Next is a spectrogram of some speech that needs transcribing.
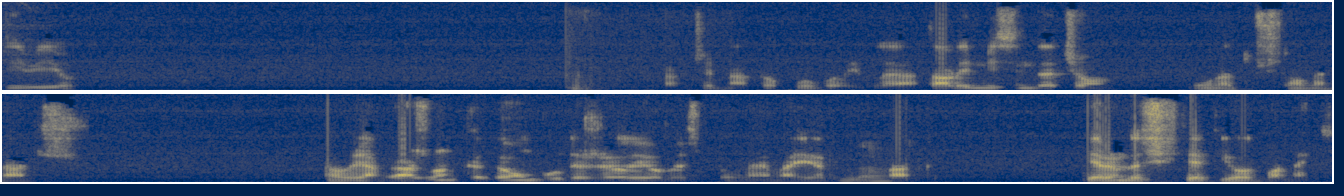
TV-u. Kako će na to klubovi gledati, ali mislim da će on unatoč tome naći novi angažman kad ga on bude želio bez problema, jer Da. onak, vjerujem da će htjeti odmah neki.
